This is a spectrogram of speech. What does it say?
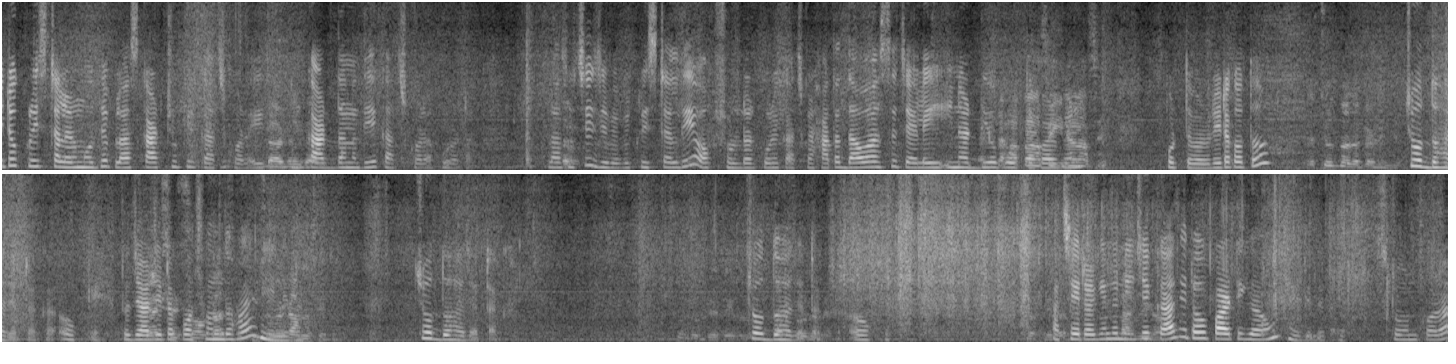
এটাও ক্রিস্টালের মধ্যে প্লাস কাঠচুপির কাজ করা। এই। কাঠদানা দিয়ে কাজ করা পুরোটা। প্লাস হচ্ছে যেভাবে ক্রিস্টাল দিয়ে অফ শোল্ডার করে কাজ করে। হাতা দেওয়া আছে চাইলে ইনার দিয়েও পড়তে পারবেন। পড়তে পারবেন। এটা কত? চোদ্দ হাজার টাকা ওকে তো যার যেটা পছন্দ হয় নিয়ে নেবেন। চোদ্দ হাজার টাকা। চোদ্দ হাজার টাকা ওকে আচ্ছা এটার কিন্তু নিচে কাজ এটাও পার্টি গাউন এই যে দেখুন স্টোন করা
